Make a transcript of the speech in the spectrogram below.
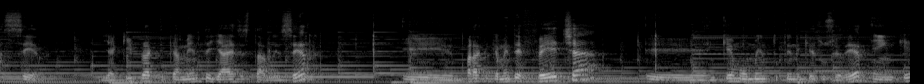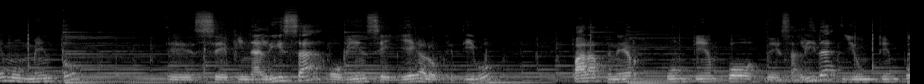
hacer. Y aquí prácticamente ya es establecer eh, prácticamente fecha, eh, en qué momento tiene que suceder, en qué momento eh, se finaliza o bien se llega al objetivo para tener un tiempo de salida y un tiempo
